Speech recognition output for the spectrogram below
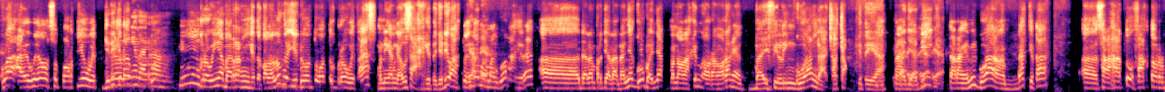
Gua I will support you with. Jadi kita Growing-nya bareng. hmm, growingnya bareng gitu. Kalau lu nggak you don't want to grow with us, mendingan nggak usah gitu. Jadi waktu Ya, itu ya. memang gue akhirnya eh, dalam perjalanannya gue banyak menolakin orang-orang yang by feeling gue nggak cocok gitu ya. Nah Ya, ya, jadi ya, ya. sekarang ini gue alhamdulillah kita eh, salah satu faktor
